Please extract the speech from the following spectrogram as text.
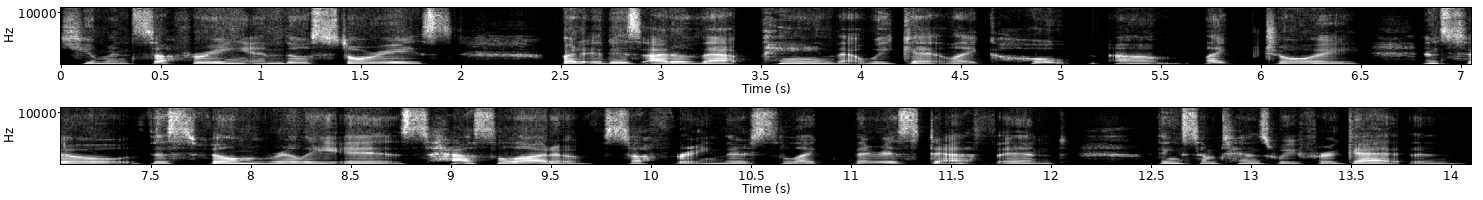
human suffering in those stories. But it is out of that pain that we get like hope, um, like joy. And so this film really is has a lot of suffering. There's like there is death, and I think sometimes we forget. And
